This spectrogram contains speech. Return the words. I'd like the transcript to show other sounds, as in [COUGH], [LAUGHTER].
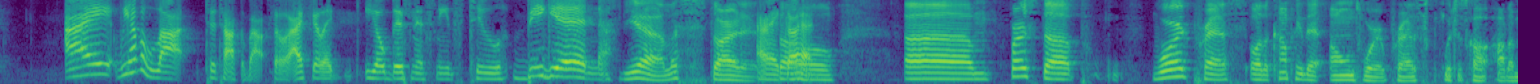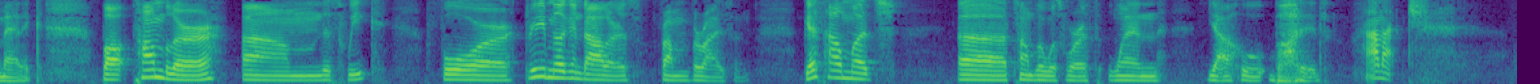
I, we have a lot to talk about, so I feel like yo business needs to begin. Yeah, let's start it. All right, so, go ahead. Um, first up, WordPress, or the company that owns WordPress, which is called Automattic, bought Tumblr um, this week for $3 million from Verizon. Guess how much uh, Tumblr was worth when Yahoo [LAUGHS] bought it? How much?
